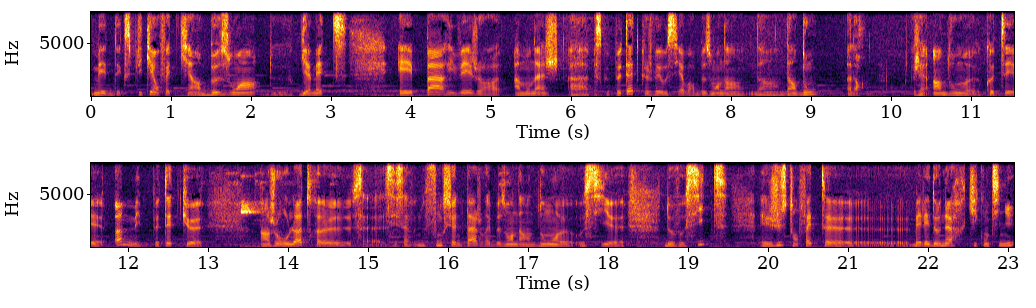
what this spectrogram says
mais d'expliquer en fait qu'il y a un besoin de gamètes et pas arriver genre à mon âge, parce que peut-être que je vais aussi avoir besoin d'un don. Alors, j'ai un don euh, côté homme, mais peut-être que un jour ou l'autre, euh, si ça ne fonctionne pas, j'aurais besoin d'un don aussi d'ovocytes et juste en fait ben, les donneurs qui continuent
